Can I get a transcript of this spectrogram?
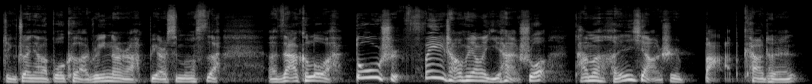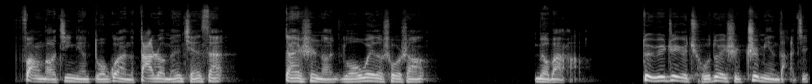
这个专家的播客啊，Rainer 啊、比尔·西蒙斯啊、呃、扎克洛啊，都是非常非常的遗憾，说他们很想是把凯尔特人放到今年夺冠的大热门前三，但是呢，罗威的受伤没有办法了。对于这个球队是致命打击，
